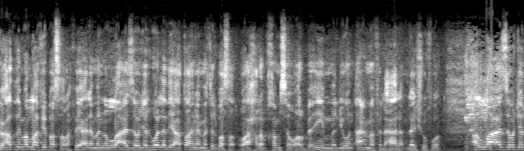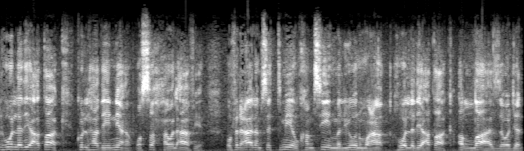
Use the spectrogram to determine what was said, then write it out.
يعظم الله في بصره فيعلم أن الله عز وجل هو الذي أعطاه نعمة البصر وأحرم 45 مليون أعمى في العالم لا يشوفون. الله عز وجل هو الذي أعطاك كل هذه النعم والصحة والعافية وفي العالم 650 مليون معاق هو الذي أعطاك الله عز وجل.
